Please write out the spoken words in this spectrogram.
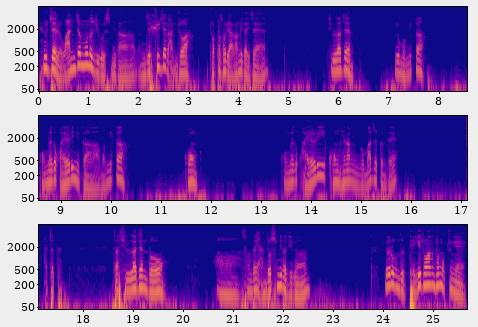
휴젤 완전 무너지고 있습니다. 이제 휴젤 안 좋아. 좋다 소리 안 합니다 이제. 신라젠 이거 뭡니까? 공매도 과열입니까? 뭡니까? 공. 공매도 과열이 공 해놓은 거 맞을 건데. 어쨌든. 자 신라젠도 어, 상당히 안 좋습니다 지금 여러분들 되게 좋아하는 종목 중에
